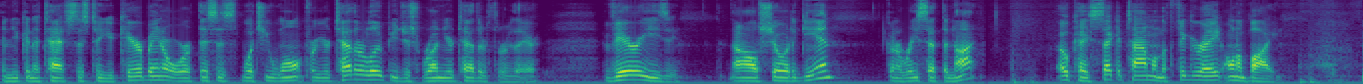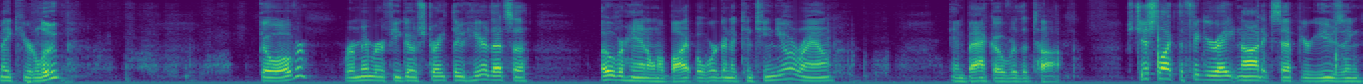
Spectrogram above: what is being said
And you can attach this to your carabiner, or if this is what you want for your tether loop, you just run your tether through there. Very easy. I'll show it again. Going to reset the knot. Okay, second time on the figure eight on a bight. Make your loop. Go over. Remember, if you go straight through here, that's a overhand on a bight, but we're going to continue around and back over the top. It's just like the figure eight knot, except you're using,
